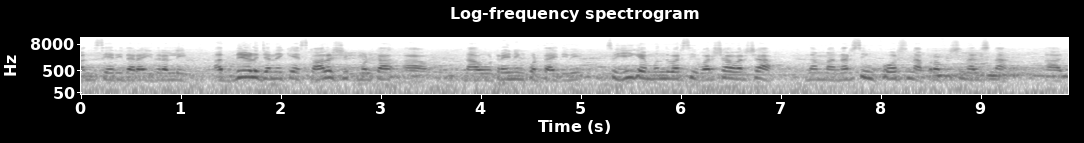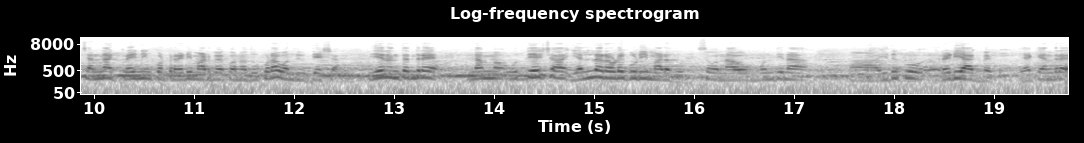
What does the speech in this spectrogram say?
ಬಂದು ಸೇರಿದ್ದಾರೆ. ಇದರಲ್ಲಿ ಹದಿನೇಳು ಜನಕ್ಕೆ ಸ್ಕಾಲರ್ಶಿಪ್ ಮೂಲಕ ನಾವು ಟ್ರೈನಿಂಗ್ ಕೊಡ್ತಾ ಇದ್ದೀವಿ. ಸೊ ಹೀಗೆ ಮುಂದುವರಿಸಿ ವರ್ಷ ವರ್ಷ ನಮ್ಮ ನರ್ಸಿಂಗ್ ಫೋರ್ಸ್ನ ಪ್ರೊಫೆಷನಲ್ಸ್ನ ಚೆನ್ನಾಗಿ ಟ್ರೈನಿಂಗ್ ಕೊಟ್ಟು ರೆಡಿ ಮಾಡಬೇಕು ಅನ್ನೋದು ಕೂಡ ಒಂದು ಉದ್ದೇಶ. ಏನಂತಂದರೆ ನಮ್ಮ ಉದ್ದೇಶ ಎಲ್ಲರೊಡಗೂಡಿ ಮಾಡೋದು. ಸೊ ನಾವು ಮುಂದಿನ ಇದಕ್ಕೂ ರೆಡಿ ಆಗಬೇಕು. ಯಾಕೆಂದರೆ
